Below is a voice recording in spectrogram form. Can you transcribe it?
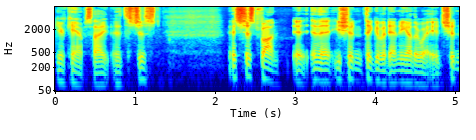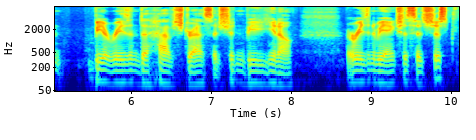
your campsite. It's just it's just fun, it, and that you shouldn't think of it any other way. It shouldn't be a reason to have stress. It shouldn't be, you know, a reason to be anxious. It's just,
